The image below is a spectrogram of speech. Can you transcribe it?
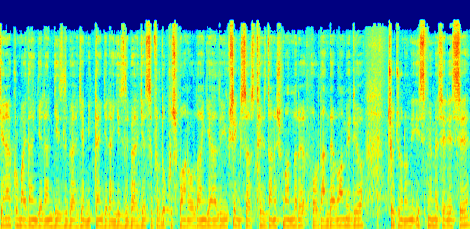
Genelkurmay'dan gelen gizli belge MİT'ten gelen gizli belge 0.9 puan oradan geldi. Yüksek lisans tez danışmanları oradan devam ediyor. Çocuğunun ismi meselesi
